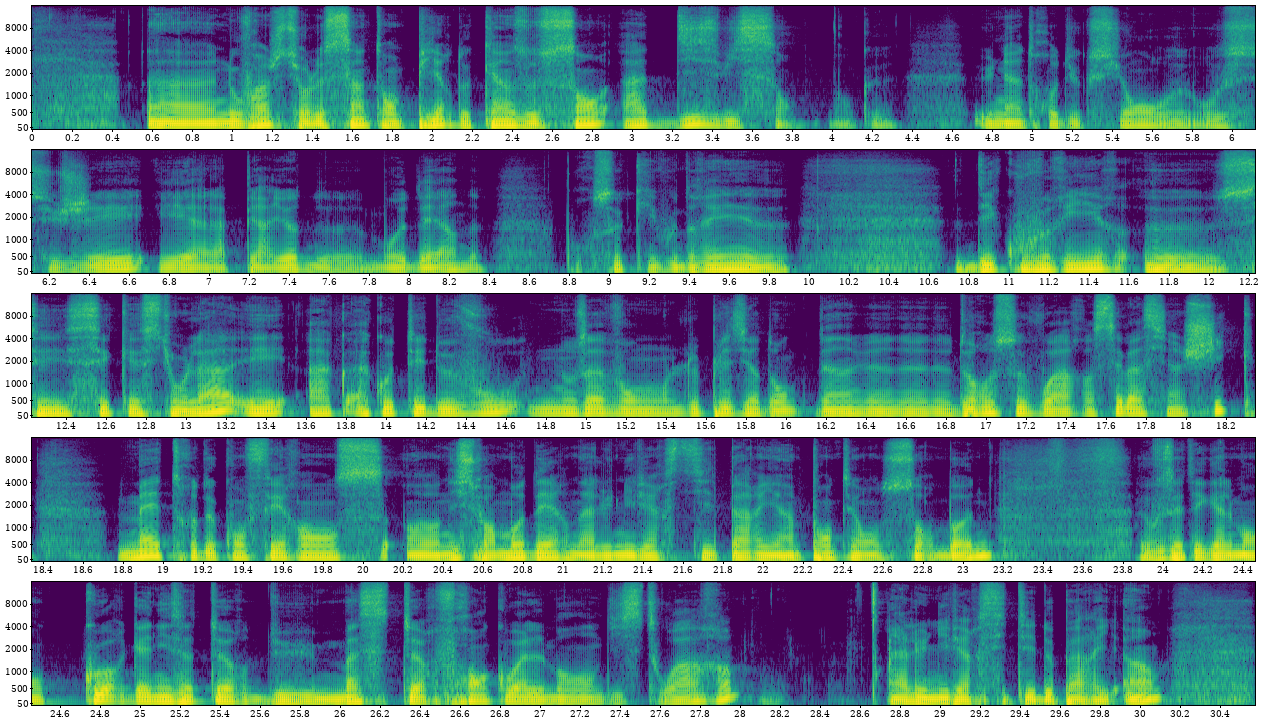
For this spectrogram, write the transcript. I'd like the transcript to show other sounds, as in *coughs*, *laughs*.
un ouvrage sur le Saint-Empire de 1500 à 1800. Donc euh, une introduction au, sujet et à la période moderne pour ceux qui voudraient euh, découvrir euh, ces, questions-là. Et à, côté de vous, nous avons le plaisir donc de recevoir Sébastien Chic, maître de conférence en histoire moderne à l'Université de Paris, un Panthéon-Sorbonne. Vous êtes également co-organisateur du Master franco-allemand d'histoire à l'Université de Paris 1,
